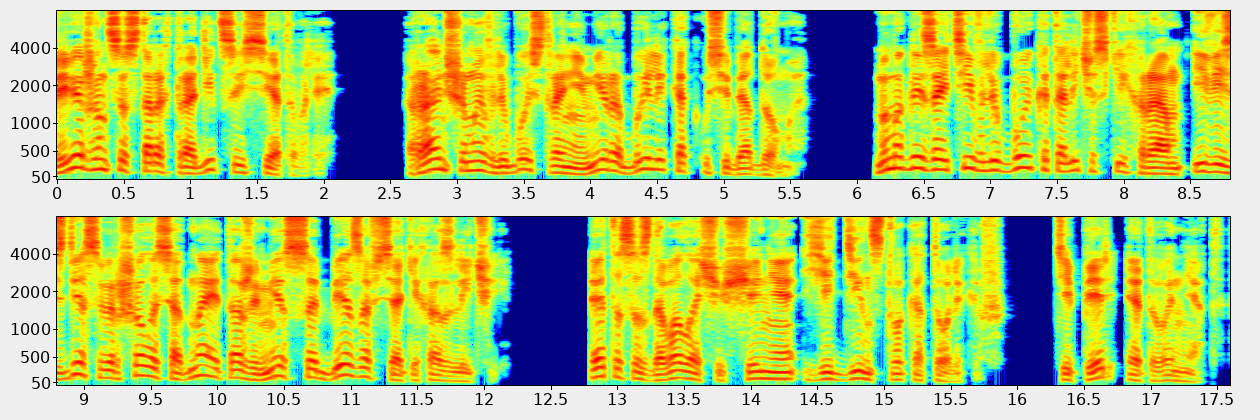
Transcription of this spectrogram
Приверженцы старых традиций сетовали. Раньше мы в любой стране мира были как у себя дома. Мы могли зайти в любой католический храм, и везде совершалась одна и та же месса безо всяких различий. Это создавало ощущение единства католиков. Теперь этого нет.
